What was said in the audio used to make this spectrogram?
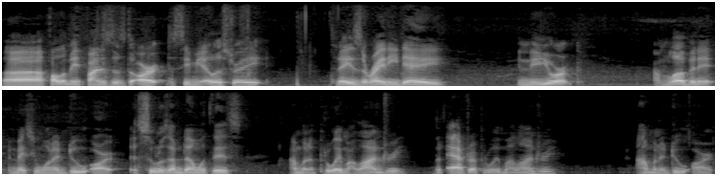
Uh, follow me at Finest Does the Art to see me illustrate. Today's a rainy day in New York. I'm loving it. It makes me want to do art. As soon as I'm done with this, I'm going to put away my laundry. But after I put away my laundry, I'm going to do art.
